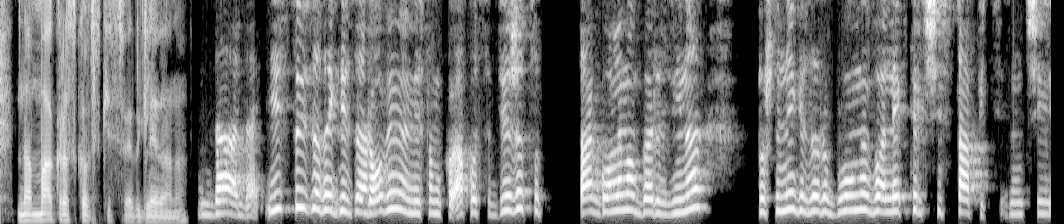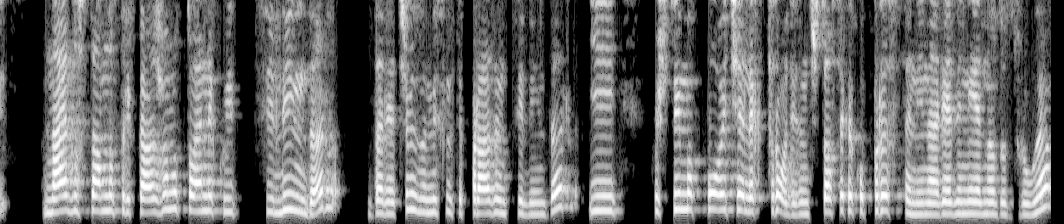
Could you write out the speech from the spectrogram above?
на макроскопски свет гледано. Да, да. Исто и за да ги заробиме, мислам, ако се движат со таа голема брзина, пошто ние ги заробуваме во електрични стапици. Значи, наједноставно прикажано, тоа е некој цилиндар, да речеме, замислите празен цилиндар и кој што има повеќе електроди, значи тоа се како прстени наредени една до друга.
